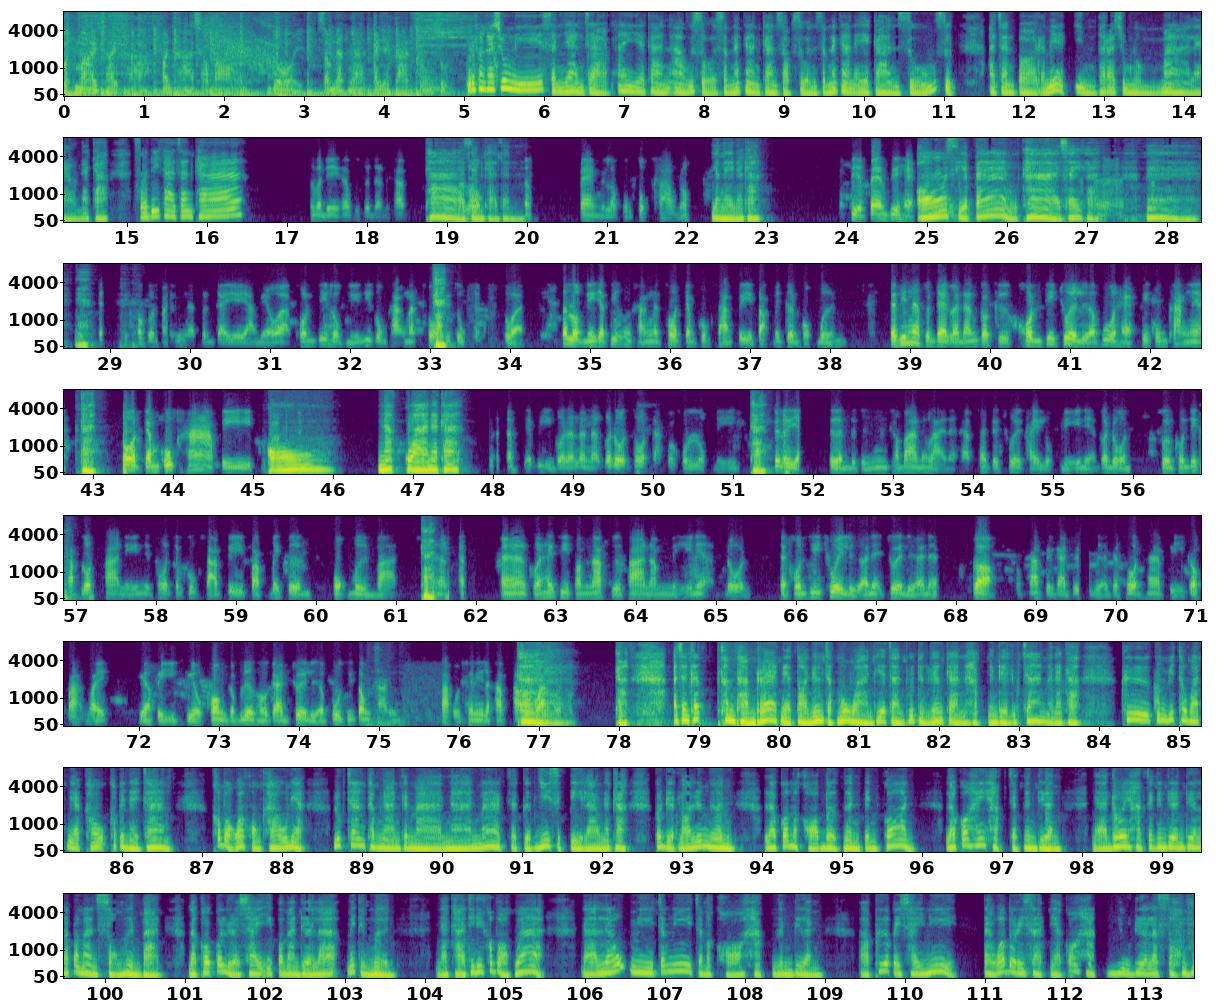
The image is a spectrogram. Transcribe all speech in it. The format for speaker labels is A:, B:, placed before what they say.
A: กฎหมายชายคาปัญหาชาวบ้าน โดยสำนักงานอายการสูงสุด
B: คุณผู้ฟังคะช่วงนี้สัญญาณจากอายการอาวุโสสำนักงานการสอบสวนสำนักงานอายการสูงสุด อาจารย์ปอระเมศวร์อินทรชุมนุมมาแล้วนะคะ สวัสดีค่ะอาจารย์คะ
C: สวัสดีครับคุณสนันครับ
B: ค่ะ
C: ครับ
B: เชิญค่ะอาจารย์
C: แป้งเนี่ยเราคงตกข่าวเนาะ
B: ยังไงนะคะ
C: เสียแป้งที่แหก
B: อ๋อ
C: คุก
B: เสียแป้งค่ะ ใช่ค่ะ
C: อ่า
B: แม่นะ
C: ข้อกฎหมาย ที่น่าสนใจอย่างเดียวว่า คนที่หลบหนีที่คุมขังนักโทษ
B: ค่ะ
C: ที่ถูกควบคุมตัวถ้าหลบหนีจากที่คุมขังเนี่ยโทษจำคุกสามปีปรับไม่เกินหกหมื่นแต่ที่น่าสนใจกว่านั้นก็คือคนที่ช่วยเหลือผู้แหกที่คุมขังเนี่ย
B: ค่ะ
C: โทษจำคุกห้าปี
B: โอ้หนักกว่านะคะ
C: นะแต่ผู้หญิงคนนั้นนะนะก็โดนโทษหนักกว่าคนหลบหนี
B: ค่ะ
C: ก็เลยอยากเตือนไปถึงชาวบ้านทั้งหลายนะครับ ถ้าจะช่วยใครหลบหนีเนี่ยก็โดนส่วนคนที่ขับรถพาหนีเนี่ยโทษจำคุกสามปีปรับไม่เกิน หกหมื่นบาท
B: ค่ะ
C: นะครับอ่าควรให้ที่พำนับหรือพานำหนีเนี่ย โดน แต่คนที่ช่วยเหลือเนี่ย ช่วยเหลือเนี่ย ก็ถ้าเป็นการช่วยเหลือจะโทษห้าปีก็ฝากไว้ อย่าไปเกี่ยวข้องกับเรื่องของการช่วยเหลือผู้ที่ต้องขังฝากไว้แค่นี้แหละครับ เอา
B: ค่ะ
C: ว่า
B: ค่ะ อาจารย์ครับคำถามแรกเนี่ยต่อเนื่องจากเมื่อวานที่อาจารย์พูดถึงเรื่องการหักเงินเดือนลูกจ้างอะนะคะ คือคุณวิทยวัฒน์เนี่ยเขาเขาเป็นนายจ้าง เขาบอกว่าของเขาเนี่ยลูกจ้างทำงานกันมานานมากจะเกือบ 20 ปีแล้วนะคะ ก็เดือดร้อนเรื่องเงิน แล้วก็มาขอเบิกเงินเป็นก้อน แล้วก็ให้หักจากเงินเดือนนะโดยหักจากเงินเดือนเดือนละประมาณ 20,000 บาท แล้วเขาก็เหลือใช้อีกประมาณเดือนละไม่ถึงหมื่นนะคะที่นี่เขาบอกว่านะแล้วมีเจ้าหนี้จะมาขอหักเงินเดือนอเพื่อไปใช้หนี้ แต่ว่าบริษัทเนี่ยก็หักอยู่เดือนละ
